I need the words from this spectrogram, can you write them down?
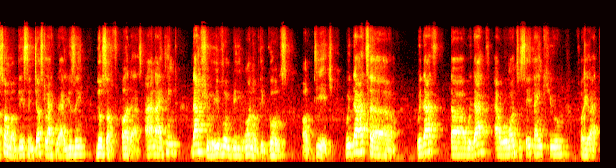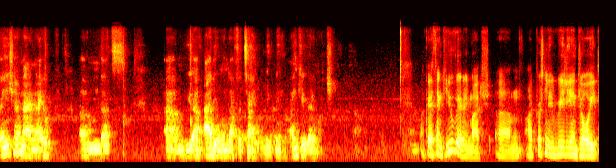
some of these things, just like we are using those of others. And I think that should even be one of the goals of DH. With that, uh, with that, uh, with that, I will want to say thank you for your attention, and I hope um, that um, you have had a wonderful time with me. Thank you very much. Okay, thank you very much. Um, I personally really enjoyed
